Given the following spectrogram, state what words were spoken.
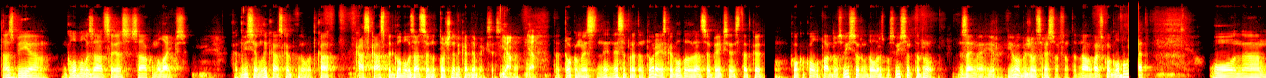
tas bija globalizācijas sākuma laiks. Kad visiem likās, ka nu, kā, kas, kas, bet globalizācija nu, točni nekad nebeigsies. Jā, jā. Tad to, ko mēs ne, nesapratām toreiz, ka globalizācija beigsies tad, kad Coca-Cola pārdos visur un dolārs būs visur, tad nu, zemē ir ierobežots resurss un tad nav vairs ko globalizēt. Un, um,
